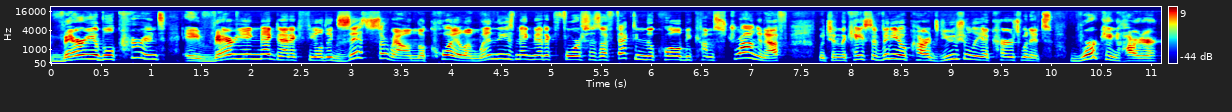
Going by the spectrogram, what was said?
variable current, a varying magnetic field exists around the coil. And when these magnetic forces affecting the coil become strong enough, which in the case of video cards usually occurs when it's working harder,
